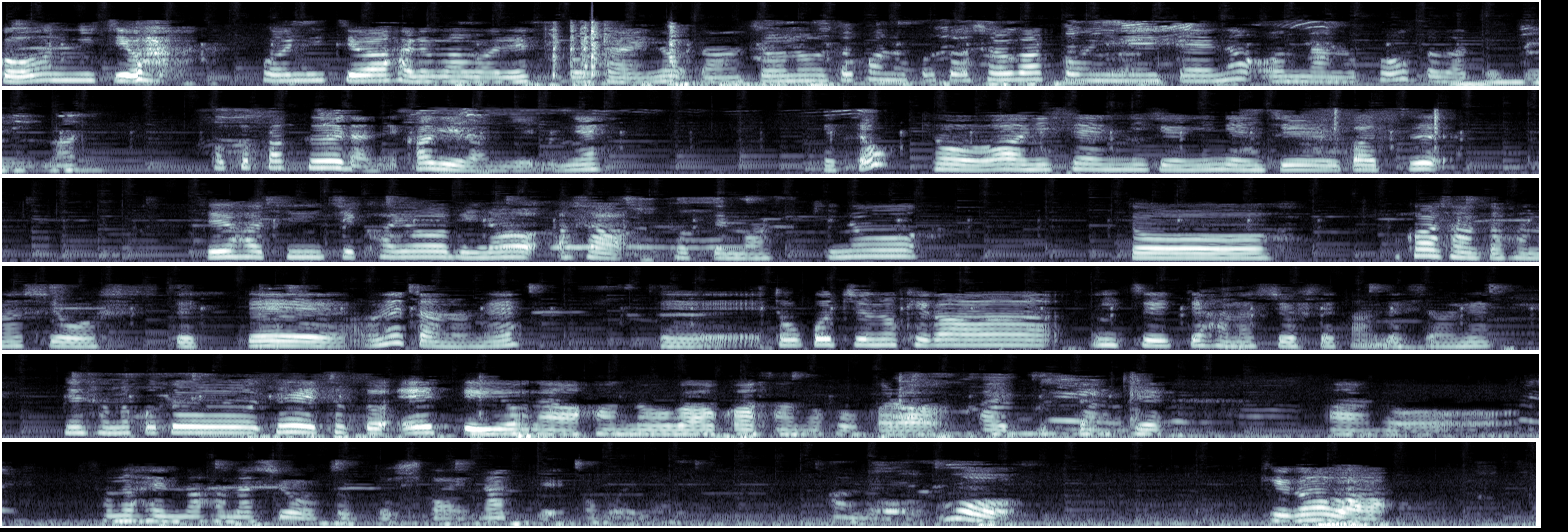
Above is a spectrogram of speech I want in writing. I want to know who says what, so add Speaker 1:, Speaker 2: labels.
Speaker 1: こんにちは。こんにちは、はるままです。5歳の男性の男の子と小学校2年生の女の子を育てています。パクパクだね。影が見えるね。えっと、今日は2022年10月18日火曜日の朝撮ってます。昨日、と、お母さんと話をしてて、お姉ちゃんのね、えー、登校中の怪我について話をしてたんですよね。で、そのことで、ちょっと、え、っていうような反応がお母さんの方から返ってきたので、あの、その辺の話をちょっとしたいなって思います。あの、もう、怪我は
